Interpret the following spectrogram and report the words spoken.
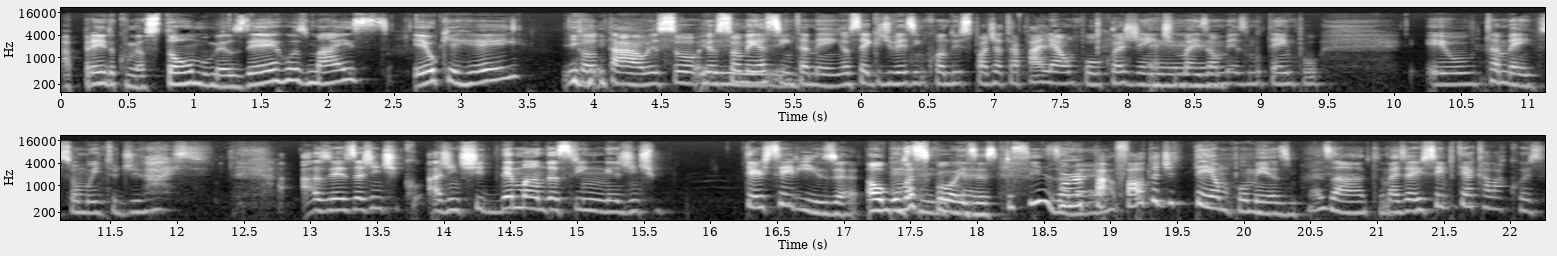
aprendo com meus tombos, meus erros, mas eu que errei. Total, eu sou, eu sou meio assim também. Eu sei que de vez em quando isso pode atrapalhar um pouco a gente, é... mas ao mesmo tempo eu também sou muito de. Ai, às vezes a gente, a gente demanda assim, a gente terceiriza algumas Terceiro, coisas. É, precisa, Por né? falta de tempo mesmo. Exato. Mas aí sempre tem aquela coisa...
